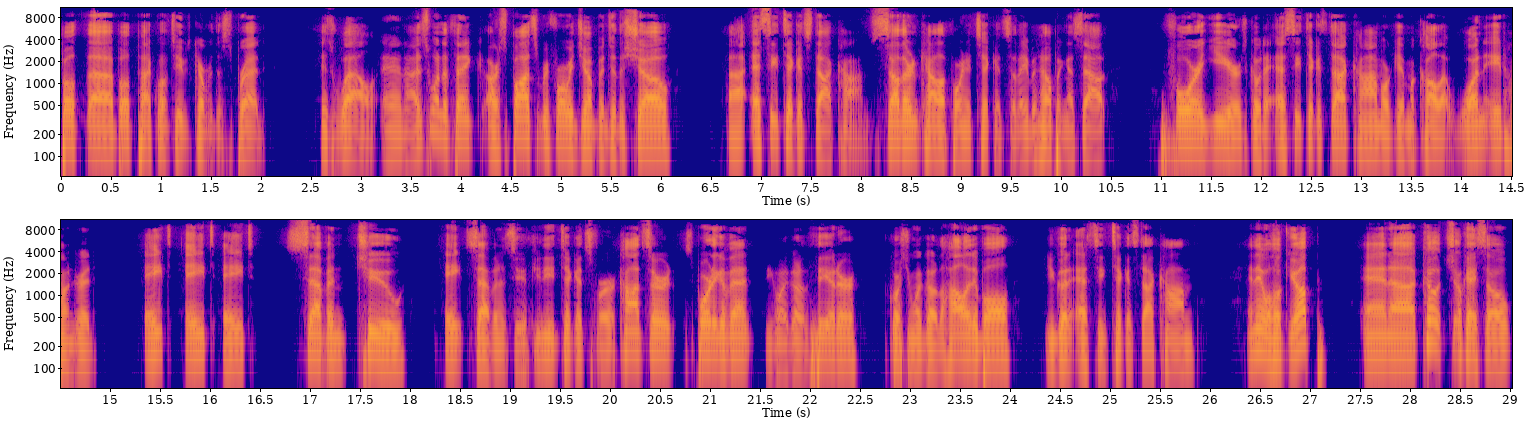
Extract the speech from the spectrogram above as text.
both, uh, both Pac-12 teams covered the spread as well. And I just want to thank our sponsor before we jump into the show uh, sctickets.com, Southern California tickets. So they've been helping us out for years. Go to sctickets.com or give them a call at 1-800-888-7287. So if you need tickets for a concert, sporting event, you want to go to the theater, of course you want to go to the Holiday Bowl, you go to sctickets.com and they will hook you up. And, uh, coach, okay, so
